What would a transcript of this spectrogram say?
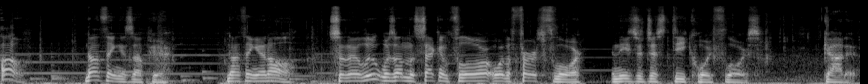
Oh, nothing is up here. Nothing at all. So their loot was on the second floor or the first floor, and these are just decoy floors. Got it.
